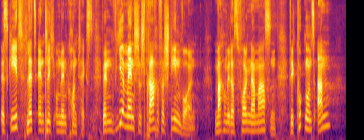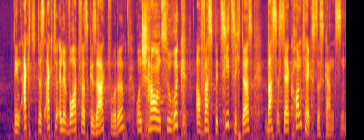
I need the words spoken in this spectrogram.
Es geht letztendlich um den Kontext. Wenn wir Menschen Sprache verstehen wollen, machen wir das folgendermaßen. Wir gucken uns an, Akt, das aktuelle Wort, was gesagt wurde, und schauen zurück, auf was bezieht sich das, was ist der Kontext des Ganzen.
